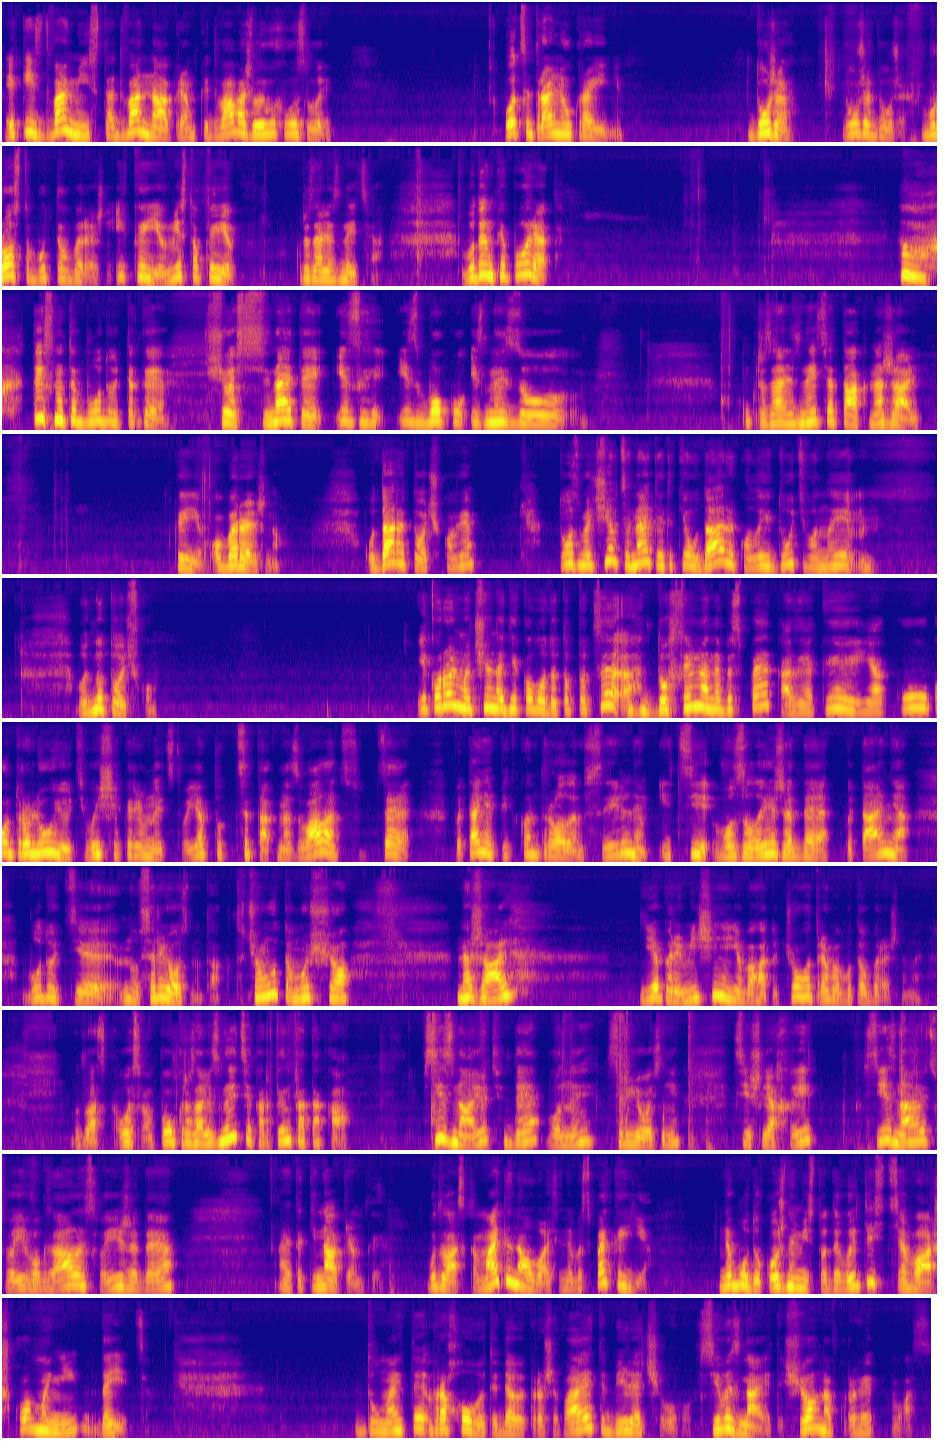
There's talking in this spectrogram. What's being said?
Якісь два міста, два напрямки, два важливих вузли по центральній Україні. Дуже, дуже, дуже. Просто будьте обережні. І Київ, місто Київ, Укрзалізниця. Будинки поряд. Тиснути будуть таке. Щось, знаєте, із, із боку, і знизу. Укрзалізниця, так, на жаль. Київ, обережно. Удари точкові. Туз мечів це, знаєте, такі удари, коли йдуть вони в одну точку. І король мечів на дні колоди. Тобто це е, досильна небезпека, які, яку контролюють вище керівництво. Я б тут це так назвала. Це питання під контролем сильним, і ці вузли ЖД питання будуть е, ну, серйозно так. Чому? Тому що, на жаль, є переміщення, є багато чого, треба бути обережними. Будь ласка, ось вам по Укрзалізниці картинка така. Всі знають, де вони серйозні, ці шляхи. Всі знають свої вокзали, свої ЖД, е, такі напрямки. Будь ласка, майте на увазі, небезпеки є. Не буду кожне місто дивитись, це важко, мені здається. Думайте, враховуйте, де ви проживаєте, біля чого. Всі ви знаєте, що навкруги вас.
